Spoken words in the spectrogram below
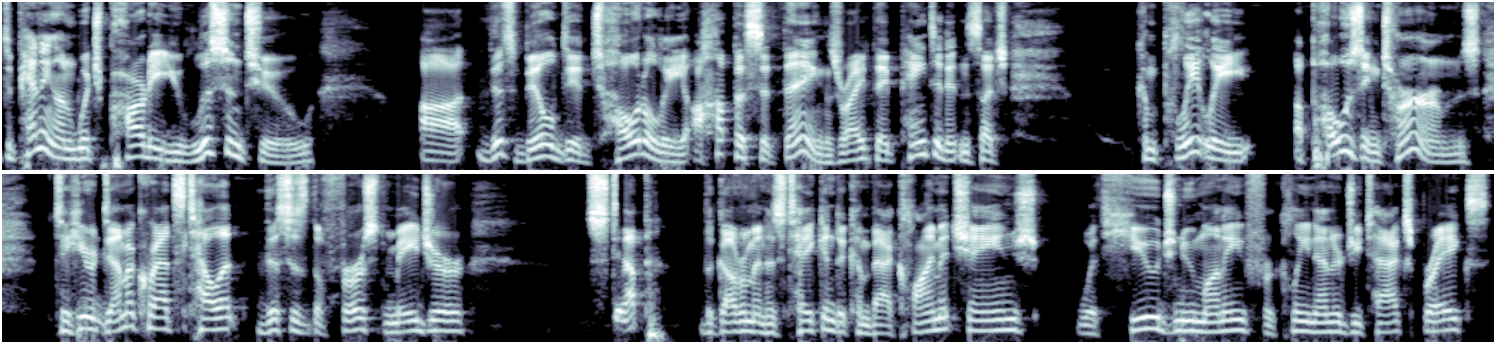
depending on which party you listen to, uh, this bill did totally opposite things, right? They painted it in such completely opposing terms to hear Democrats tell it this is the first major step the government has taken to combat climate change with huge new money for clean energy tax breaks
